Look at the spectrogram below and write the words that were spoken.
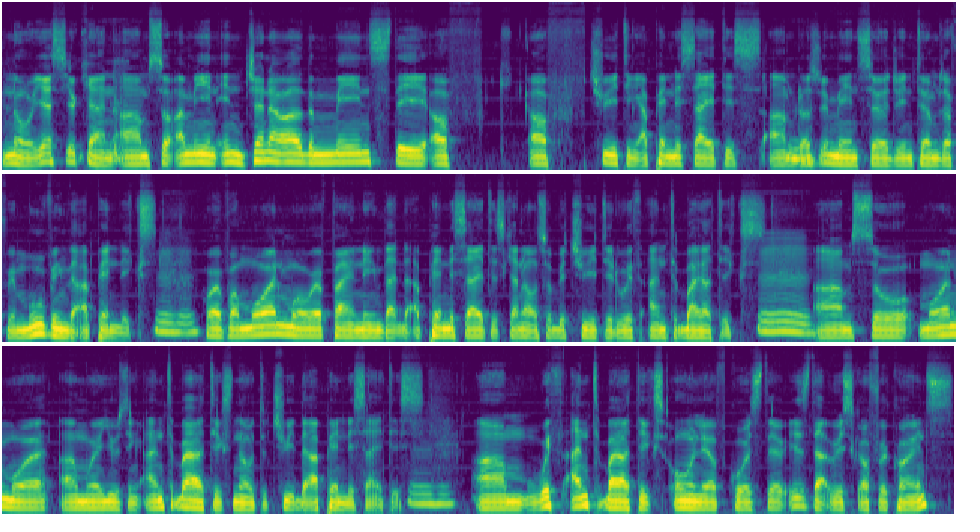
No, yes, you can. Um, so I mean, in general, the mainstay of of treating appendicitis um, does remain surgery in terms of removing the appendix. However, more and more we're finding that the appendicitis can also be treated with antibiotics. Um, so more and more um, we're using antibiotics now to treat the appendicitis. Um, with antibiotics only, of course, there is that risk of recurrence.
